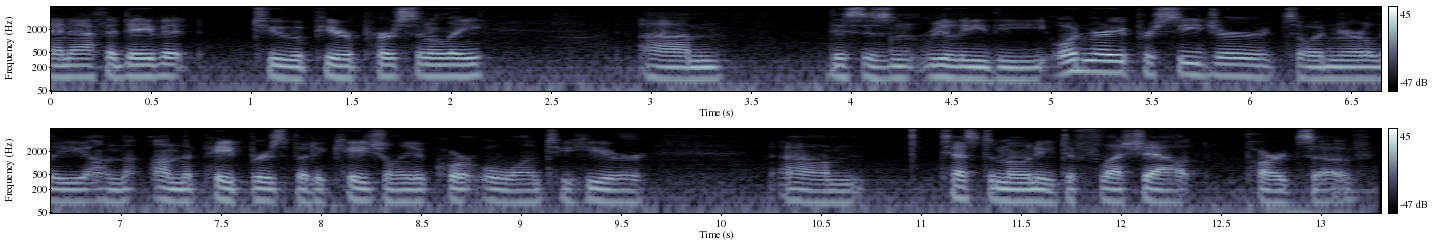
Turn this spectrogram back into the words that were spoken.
an affidavit to appear personally. Um, this isn't really the ordinary procedure. It's ordinarily on the, on the papers, but occasionally a court will want to hear um, testimony to flesh out parts of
